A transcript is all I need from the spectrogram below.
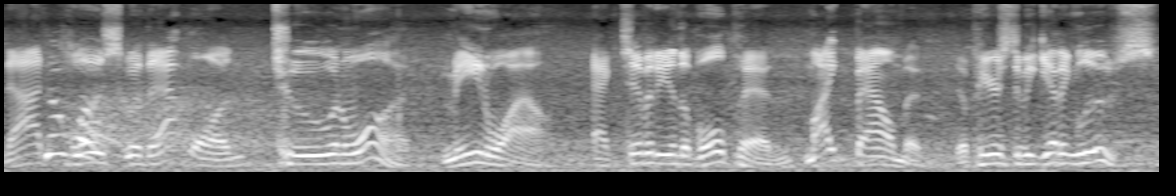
Not close with that one. Two and one. Meanwhile, activity in the bullpen. Mike Baumann appears to be getting loose.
